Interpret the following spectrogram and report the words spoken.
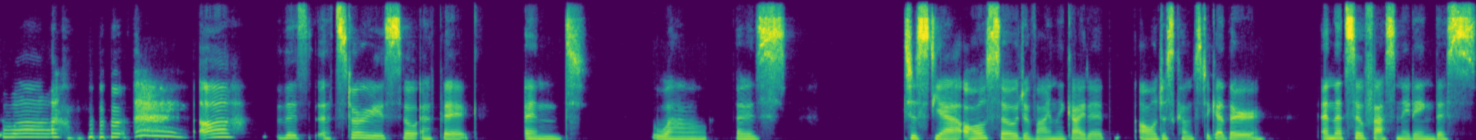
wow! ah, this that story is so epic, and wow, that is just yeah all so divinely guided all just comes together. And that's so fascinating this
